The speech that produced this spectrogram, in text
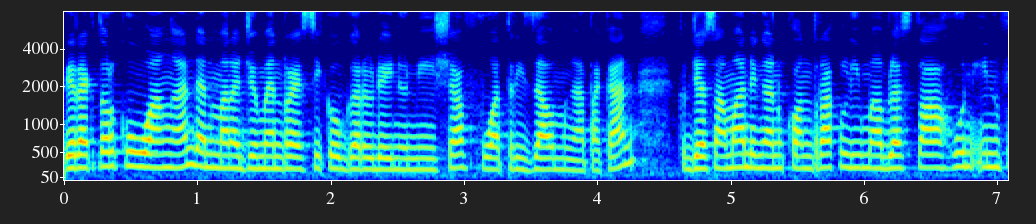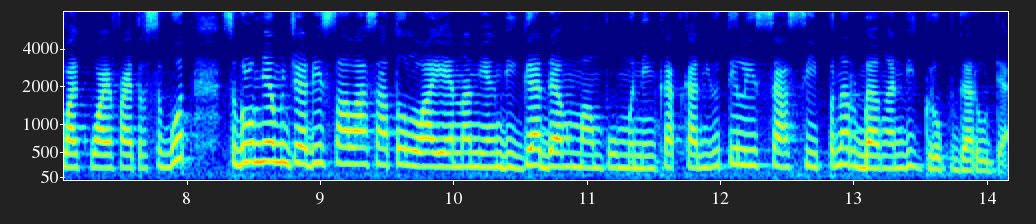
Direktur Keuangan dan Manajemen Resiko Garuda Indonesia Fuad Rizal mengatakan kerjasama dengan kontrak 15 tahun in-flight Wi-Fi tersebut sebelumnya menjadi salah satu layanan yang digadang mampu meningkatkan utilisasi penerbangan di grup Garuda.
